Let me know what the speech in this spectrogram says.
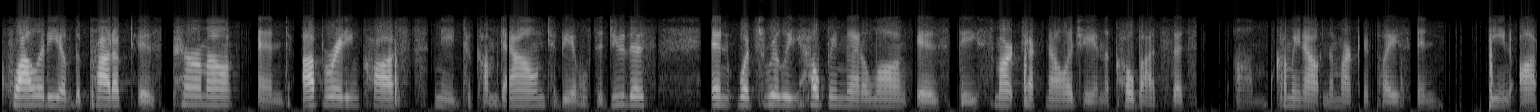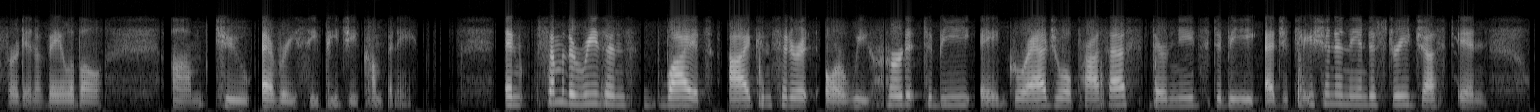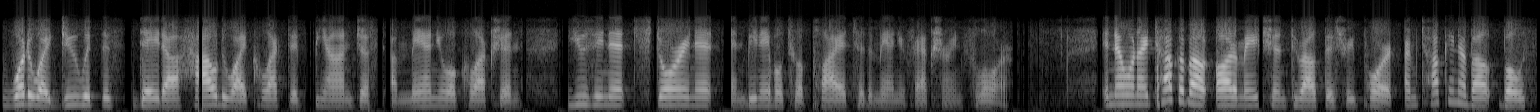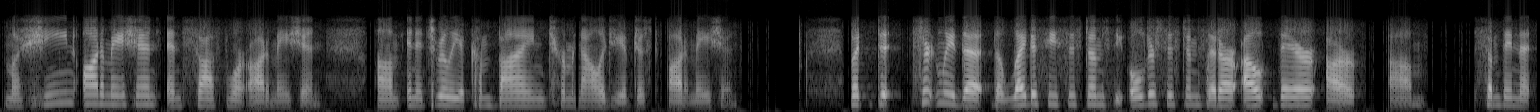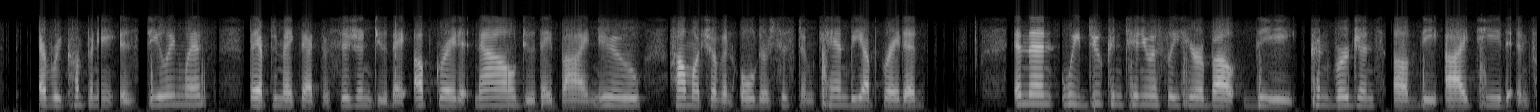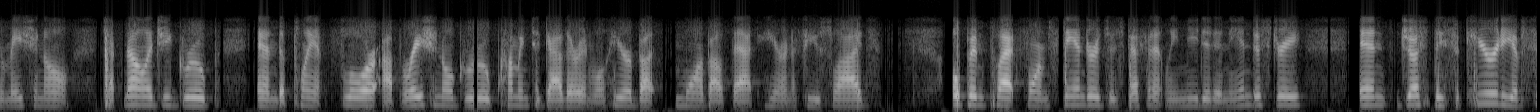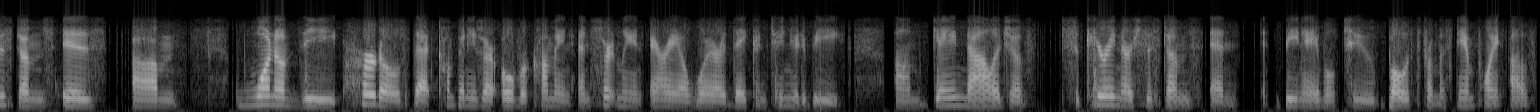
Quality of the product is paramount and operating costs need to come down to be able to do this. And what's really helping that along is the smart technology and the cobots that's um, coming out in the marketplace and being offered and available um, to every CPG company. And some of the reasons why it's I consider it or we heard it to be a gradual process, there needs to be education in the industry just in what do I do with this data? How do I collect it beyond just a manual collection? Using it, storing it, and being able to apply it to the manufacturing floor. And now, when I talk about automation throughout this report, I'm talking about both machine automation and software automation. Um, and it's really a combined terminology of just automation. But certainly, the, the legacy systems, the older systems that are out there, are um, something that every company is dealing with. They have to make that decision. Do they upgrade it now? Do they buy new? How much of an older system can be upgraded? And then we do continuously hear about the convergence of the IT, the informational technology group, and the plant floor operational group coming together, and we'll hear about, more about that here in a few slides. Open platform standards is definitely needed in the industry, and just the security of systems is um, one of the hurdles that companies are overcoming, and certainly an area where they continue to be um, gain knowledge of securing their systems and being able to both from a standpoint of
